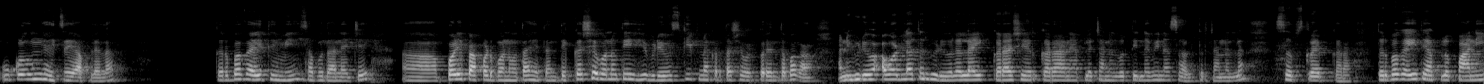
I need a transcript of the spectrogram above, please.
उकळून घ्यायचं आहे आपल्याला. तर बघा इथे मी साबुदाण्याचे पळी पापड बनवत आहेत आणि ते कसे बनवते हे व्हिडिओ स्किप न करता शेवटपर्यंत बघा. आणि व्हिडिओ आवडला तर व्हिडिओला लाईक करा शेअर करा आणि आपल्या चॅनलवरती नवीन असाल तर चॅनलला सबस्क्राईब करा. तर बघा इथे आपलं पाणी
